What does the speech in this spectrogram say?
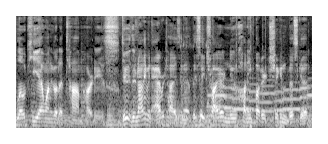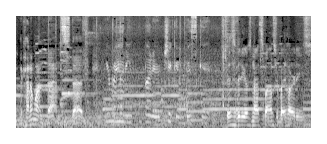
Low key, I want to go to Tom Hardy's. Dude, they're not even advertising it. They say try our new honey butter chicken biscuit. I kind of want that instead. You're my honey butter chicken biscuit. This video is not sponsored by Hardee's.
